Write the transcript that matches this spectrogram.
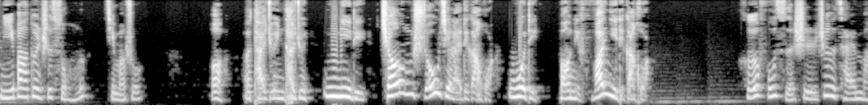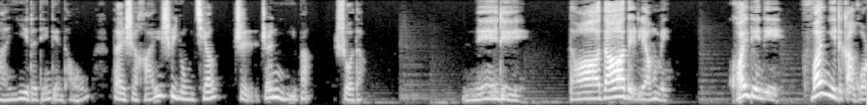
你爸顿时怂了，急忙说：“哦，太君，太君，你的枪收起来的干活，我的帮你翻译的干活。”和服死士这才满意的点点头，但是还是用枪指着你爸。说道：“你的大大的良民，快点的翻译的干活。”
